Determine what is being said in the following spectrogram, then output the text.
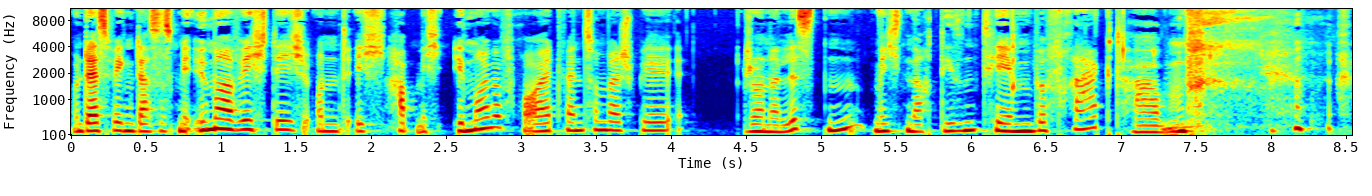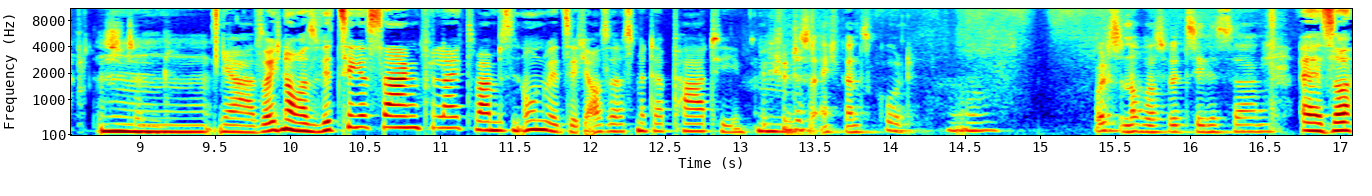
Und deswegen, das ist mir immer wichtig und ich habe mich immer gefreut, wenn zum Beispiel Journalisten mich nach diesen Themen befragt haben. Das stimmt. Mm, Ja, soll ich noch was Witziges sagen vielleicht? Es war ein bisschen unwitzig, außer das mit der Party. Ich finde das eigentlich ganz gut. Wolltest du noch was Witziges sagen? Äh, so,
